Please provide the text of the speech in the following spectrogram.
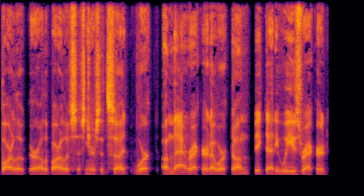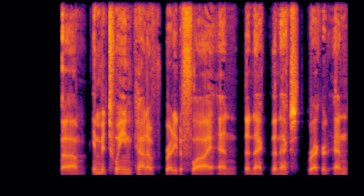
Barlow Girl, the Barlow Sisters. And so I worked on that record. I worked on Big Daddy Weave's record. Um, in between kind of ready to fly and the next the next record and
